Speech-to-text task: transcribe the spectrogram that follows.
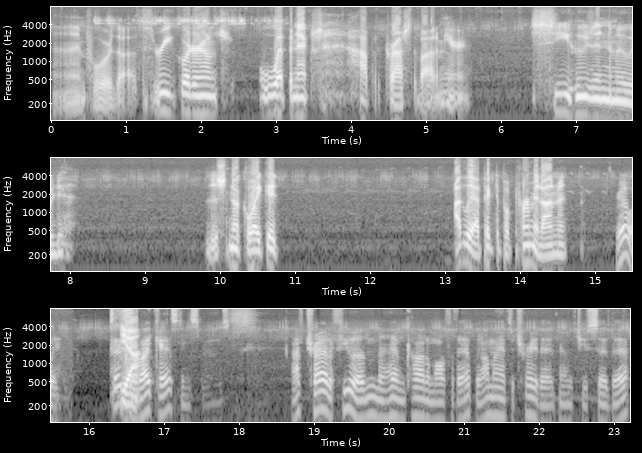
Time for the three quarter ounce Weapon X. Hop it across the bottom here and see who's in the mood. The snook like it. Oddly, I picked up a permit on it. Really? Says Yeah. they like casting spoons. I've tried a few of them, but haven't caught them off of that. But I might have to try that now that you said that,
